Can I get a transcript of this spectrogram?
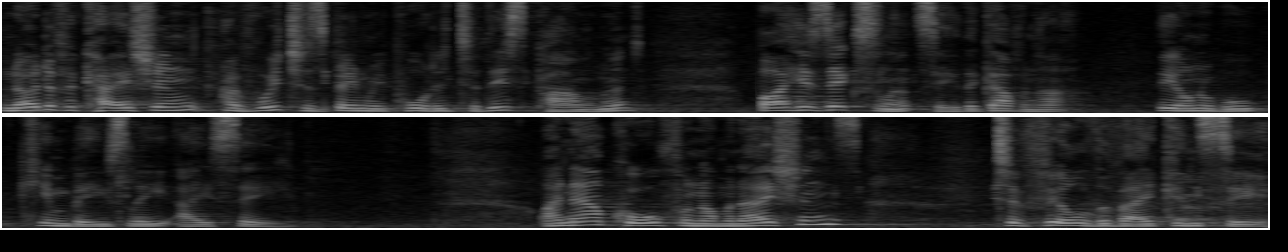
Notification of which has been reported to this parliament by His Excellency the Governor, the Honourable Kim Beazley AC. I now call for nominations to fill the vacancy.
